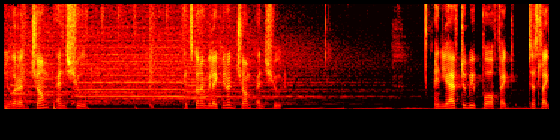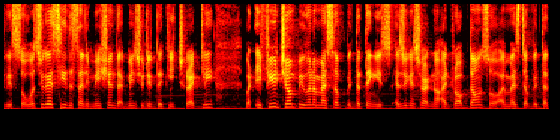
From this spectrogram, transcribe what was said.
you gotta jump and shoot. It's gonna be like you know jump and shoot. And you have to be perfect just like this. So once you guys see this animation that means you did the glitch correctly but if you jump you're gonna mess up with the thing. Is as you can see right now I dropped down so I messed up with that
